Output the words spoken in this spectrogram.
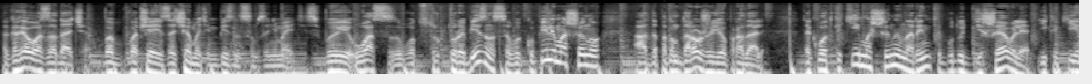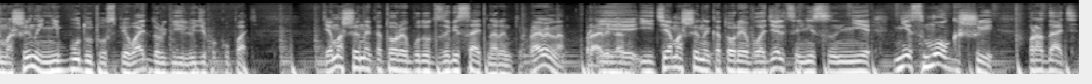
А какая у вас задача? Вы вообще зачем этим бизнесом занимаетесь? Вы, у вас вот структура бизнеса, вы купили машину, а потом дороже ее продали. Так вот, какие машины на рынке будут дешевле и какие машины не будут успевать другие люди покупать? Те машины, которые будут зависать на рынке, правильно? Правильно. И, и те машины, которые владельцы не, не, не смогши продать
